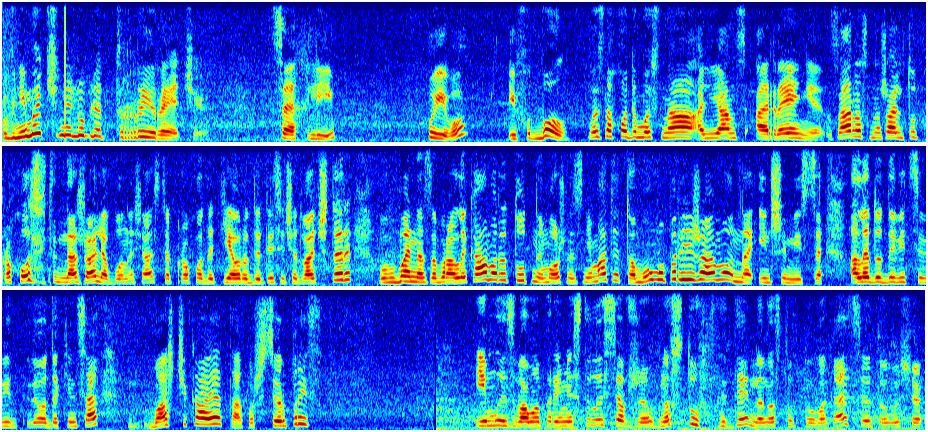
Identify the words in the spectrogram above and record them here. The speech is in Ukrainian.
В Німеччині люблять три речі: це хліб, пиво і футбол. Ми знаходимося на Альянс Арені. Зараз, на жаль, тут проходить, на жаль, або на щастя, проходить Євро 2024. В мене забрали камеру, тут не можна знімати, тому ми переїжджаємо на інше місце. Але додивіться відео до кінця. Вас чекає також сюрприз. І ми з вами перемістилися вже в наступний день на наступну локацію, тому що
